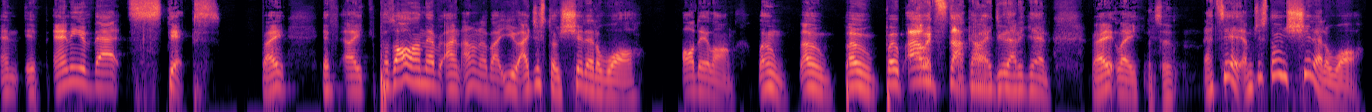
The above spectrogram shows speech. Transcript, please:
and if any of that sticks, right? If like, because all I'm ever, I, I don't know about you. I just throw shit at a wall all day long. Boom, boom, boom, boom. Oh, it's stuck. Oh, all right, do that again. Right? Like That's it. that's it. I'm just throwing shit at a wall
